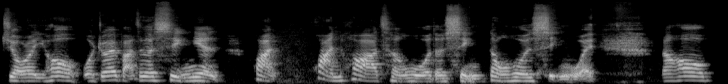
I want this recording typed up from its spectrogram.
久了以后，我就会把这个信念换幻化成我的行动或者行为，然后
